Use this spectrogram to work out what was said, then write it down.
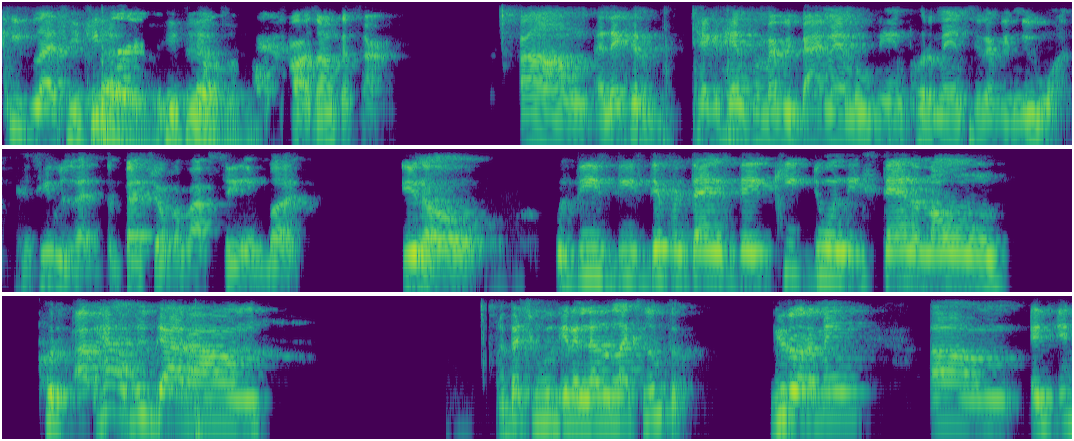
Keith Ledger. Heath Keith Ledger. Ledger. Heath Ledger. As far as I'm concerned. Um, and they could have taken him from every Batman movie and put him into every new one because he was the best Joker I've seen. But you know, with these these different things, they keep doing these standalone. Put uh, hell, we've got um. I bet you we'll get another Lex Luthor. You know what I mean? Um, it, it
